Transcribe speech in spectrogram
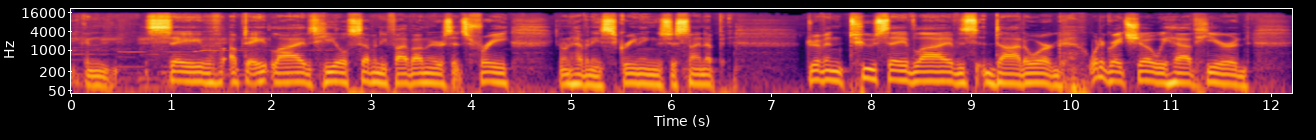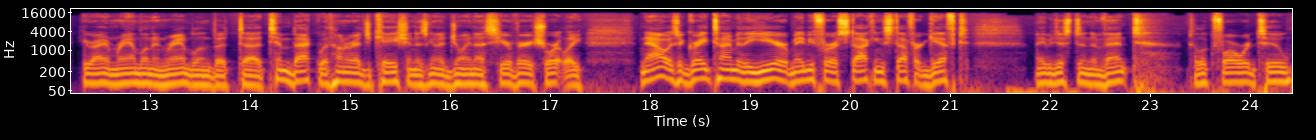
You can save up to eight lives, heal 75 others. It's free. You don't have any screenings. Just sign up. Driven to savelives.org. What a great show we have here. And here I am rambling and rambling, but uh, Tim Beck with Hunter Education is going to join us here very shortly. Now is a great time of the year, maybe for a stocking stuffer gift, maybe just an event to look forward to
